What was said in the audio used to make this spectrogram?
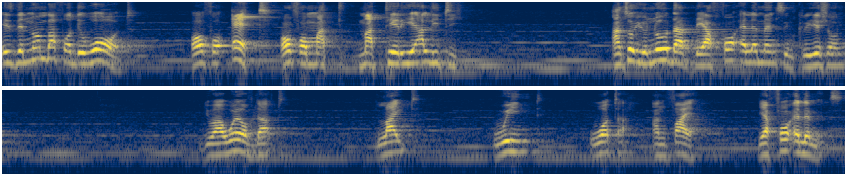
is the number for the world or for earth or for mat materiality. And so you know that there are four elements in creation. You are aware of that. Light, wind, water, and fire. There are four elements.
